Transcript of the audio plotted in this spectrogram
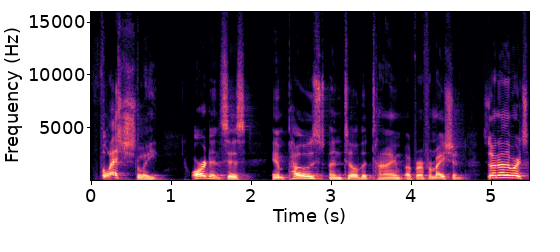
fleshly ordinances imposed until the time of Reformation. So, in other words,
